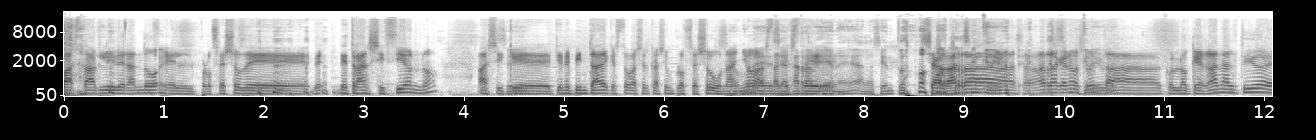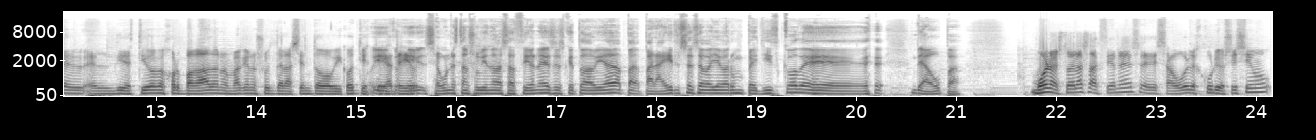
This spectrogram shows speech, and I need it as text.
va a estar liderando el proceso de, transición, ¿no? Así que tiene pinta de que esto va a ser casi un proceso un año hasta se que agarra bien, ¿eh? Al asiento. Se agarra, se agarra que no suelta. Con lo que gana el tío, el, directivo mejor pagado, normal que no suelte el asiento Bobicotti. que según están subiendo las acciones, es que todavía para irse se va a llevar un pellizco de, de AUPA. Bueno, esto de las acciones, eh, Saúl, es curiosísimo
